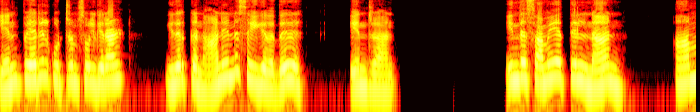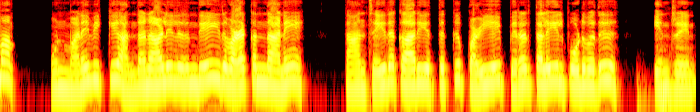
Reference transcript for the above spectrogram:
என் பேரில் குற்றம் சொல்கிறாள். இதற்கு நான் என்ன செய்கிறது? என்றான். இந்த சமயத்தில் நான் ஆமாம் உன் மனைவிக்கு அந்த நாளிலிருந்தே இது வழக்கந்தானே தான் செய்த காரியத்துக்கு பழியை பிறர் தலையில் போடுவது என்றேன்.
